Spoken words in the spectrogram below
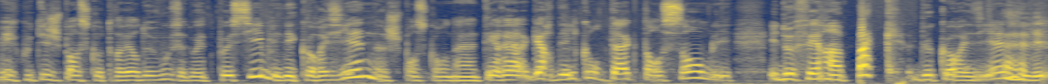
Écoutez, je pense qu'au travers de vous, ça doit être possible. Et des corésiennes, je pense qu'on a intérêt à garder le contact ensemble et, et de faire un pack de corésiennes. Allez,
